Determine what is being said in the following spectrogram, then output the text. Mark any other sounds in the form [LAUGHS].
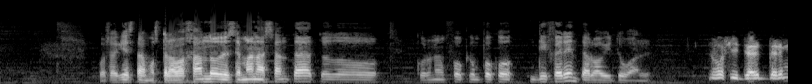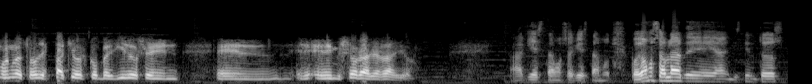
Pues aquí estamos trabajando de Semana Santa, todo con un enfoque un poco diferente a lo habitual. No, sí, tenemos nuestros despachos convertidos en, en, emisoras de radio. Aquí estamos, aquí estamos. Pues vamos a hablar de distintos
